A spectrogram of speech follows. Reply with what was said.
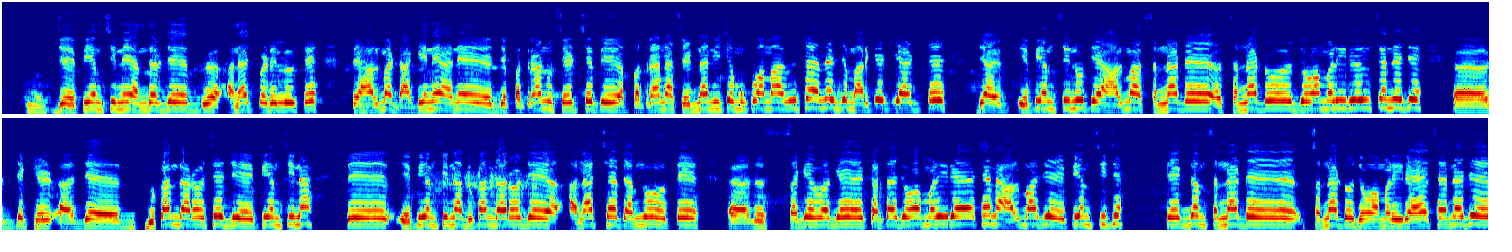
જે એપીએમસી ની અંદર જે અનાજ પડેલું છે, તે હાલમાં ઢાંકીને અને જે પતરાનું શેડ છે, તે પતરાના શેડના નીચે મૂકવામાં આવ્યું છે અને જે માર્કેટ યાર્ડ છે, જે એપીએમસી નું તે હાલમાં સન્નાટે, સન્નાટો જોવા મળી રહ્યું છે અને જે જે દુકાનદારો છે, જે એપીએમસી ના, તે એપીએમસી ના દુકાનદારો જે અનાજ છે, તેમનું તે સગે વગે કરતા જોવા મળી રહ્યા છે અને હાલમાં જે એપીએમસી છે તે એકદમ સન્નાટે, સન્નાટો જોવા મળી રહ્યા છે. અને જે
